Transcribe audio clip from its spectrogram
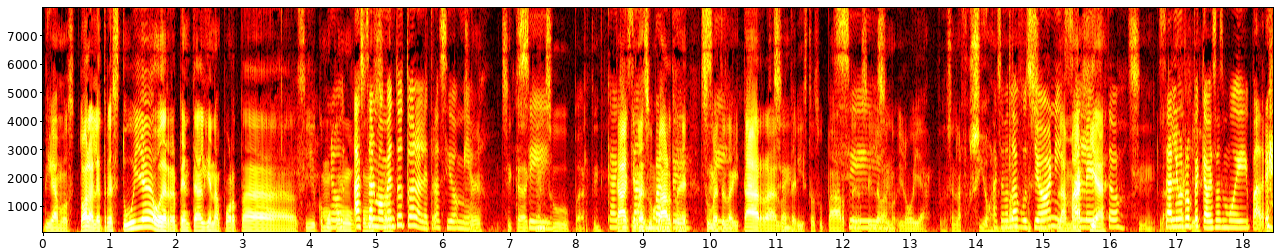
digamos, ¿toda la letra es tuya o de repente alguien aporta así? como No, cómo, hasta cómo el está? momento toda la letra ha sido mía. Sí. Cada Sí. quien su parte. Cada quien a su parte, tú Sí. metes la guitarra, el Sí. baterista su parte, así le van- Sí. y luego ya, pues hacen la fusión. Hacemos la la fusión y La sale magia. esto. Sí. La sale un rompecabezas muy padre.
